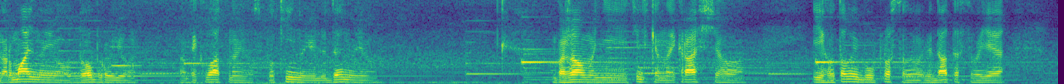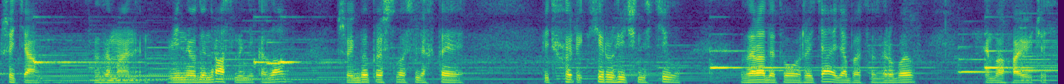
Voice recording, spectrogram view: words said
нормальною, доброю, адекватною, спокійною людиною. Бажав мені тільки найкращого і готовий був просто віддати своє життя за мене. Він не один раз мені казав, що якби прийшлося лягти під хірургічний стіл заради твого життя, я би це зробив, не вагаючись.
